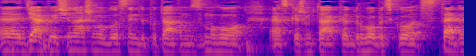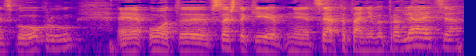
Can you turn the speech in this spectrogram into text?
е, дякуючи нашим обласним депутатам з мого, скажімо так, Другобицького Стебницького округу, от все ж таки це питання виправляється.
